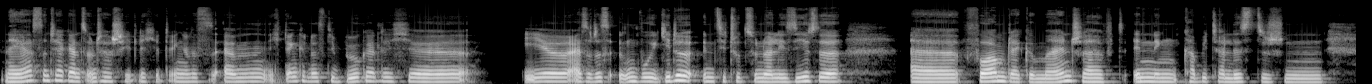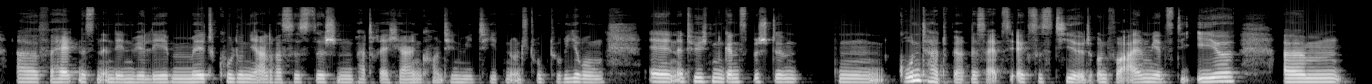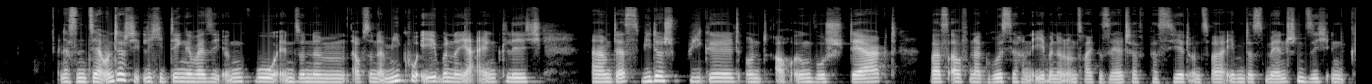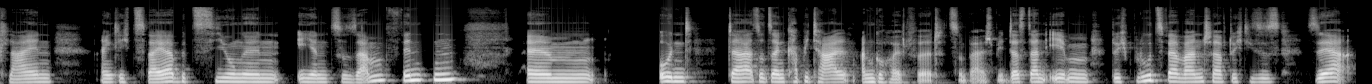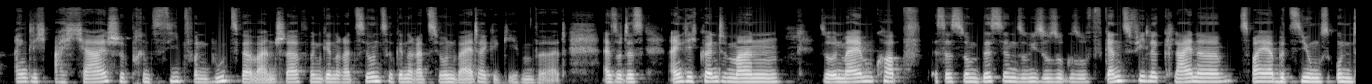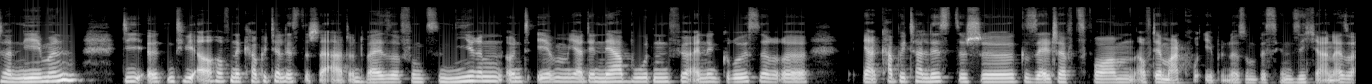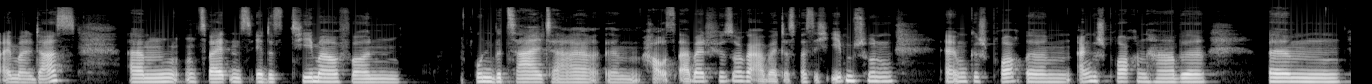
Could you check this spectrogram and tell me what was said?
Naja, es sind ja ganz unterschiedliche Dinge. Das, ähm, ich denke, dass die bürgerliche Ehe, also dass irgendwo jede institutionalisierte äh, Form der Gemeinschaft in den kapitalistischen äh, Verhältnissen, in denen wir leben, mit kolonial-rassistischen, patriarchalen Kontinuitäten und Strukturierungen, äh, natürlich einen ganz bestimmten Grund hat, weshalb sie existiert. Und vor allem jetzt die Ehe. Ähm, das sind sehr unterschiedliche Dinge, weil sie irgendwo in so einem, auf so einer Mikroebene ja eigentlich ähm, das widerspiegelt und auch irgendwo stärkt, was auf einer größeren Ebene in unserer Gesellschaft passiert. Und zwar eben, dass Menschen sich in kleinen eigentlich Zweierbeziehungen, Ehen zusammenfinden. Ähm, und da sozusagen Kapital angehäuft wird, zum Beispiel, dass dann eben durch Blutsverwandtschaft, durch dieses sehr eigentlich archaische Prinzip von Blutsverwandtschaft von Generation zu Generation weitergegeben wird. Also das eigentlich könnte man so in meinem Kopf ist es so ein bisschen sowieso so, so ganz viele kleine Zweierbeziehungsunternehmen, die irgendwie auch auf eine kapitalistische Art und Weise funktionieren und eben ja den Nährboden für eine größere ja, kapitalistische Gesellschaftsformen auf der Makroebene so ein bisschen sichern. Also einmal das. Ähm, und zweitens eher das Thema von unbezahlter ähm, Hausarbeit, Fürsorgearbeit, das, was ich eben schon ähm, ähm, angesprochen habe. Ähm,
